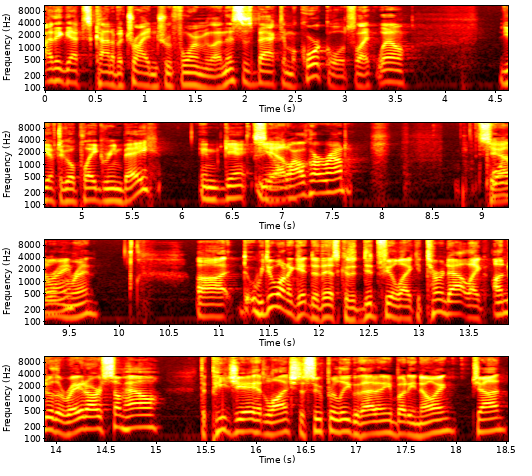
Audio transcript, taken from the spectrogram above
i think that's kind of a tried and true formula and this is back to mccorkle it's like well you have to go play green bay in ga- you know, Seattle. wild card round Seattle rain? and rain. Uh, we do want to get into this because it did feel like it turned out like under the radar somehow. The PGA had launched a Super League without anybody knowing. John,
